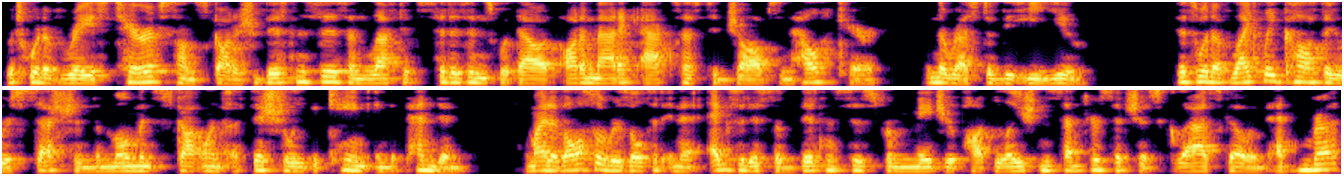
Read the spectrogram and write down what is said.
which would have raised tariffs on Scottish businesses and left its citizens without automatic access to jobs and healthcare in the rest of the EU. This would have likely caused a recession the moment Scotland officially became independent. Might have also resulted in an exodus of businesses from major population centres such as Glasgow and Edinburgh,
